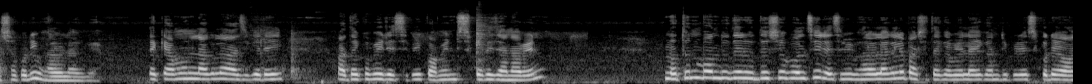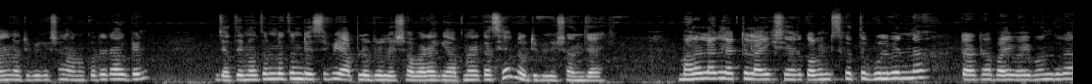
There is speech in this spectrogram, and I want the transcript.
আশা করি ভালো লাগবে। তো কেমন লাগল আজকের এই বাঁধাকপির রেসিপি কমেন্টস করে জানাবেন। নতুন বন্ধুদের উদ্দেশ্যে বলছি রেসিপি ভালো লাগলে পাশে থাকা বেল আইকনটি প্রেস করে অল নোটিফিকেশন অন করে রাখবেন, যাতে নতুন নতুন রেসিপি আপলোড হলে সবার আগে আপনার কাছে নোটিফিকেশন যায়। ভালো লাগলে একটা লাইক শেয়ার কমেন্টস করতে ভুলবেন না। টাটা বাই বাই বন্ধুরা,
